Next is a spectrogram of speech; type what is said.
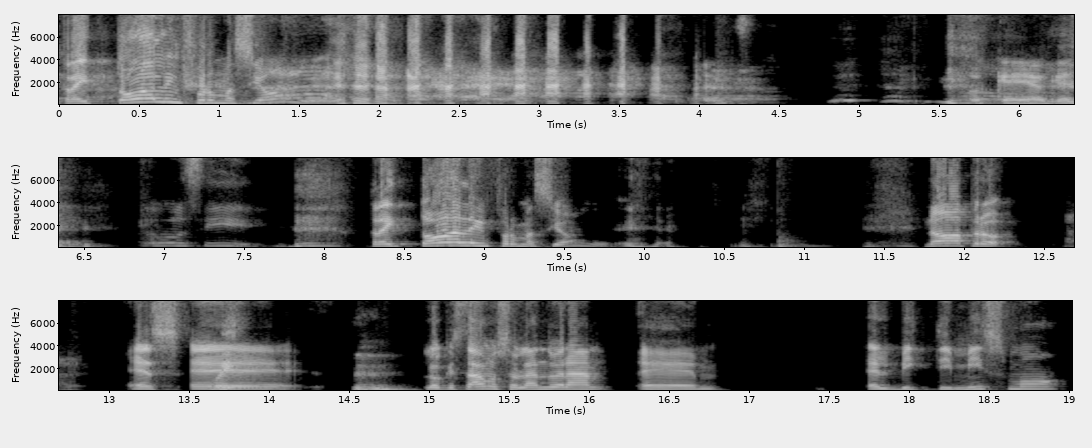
trae toda la información, güey. Ok, ok. ¿Cómo sí? Trae toda la información. No, pero es, eh, lo que estábamos hablando era eh, el victimismo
